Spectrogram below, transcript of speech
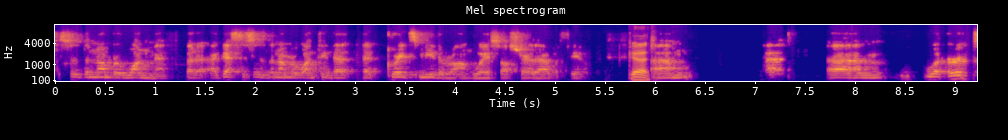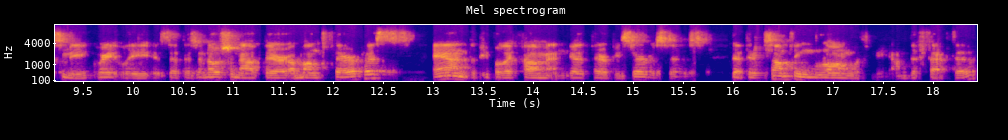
this is the number one myth, but I guess this is the number one thing that, that grates me the wrong way, so I'll share that with you. Good. Um, um, what irks me greatly is that there's a notion out there among therapists and the people that come and get therapy services that there's something wrong with me. I'm defective,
